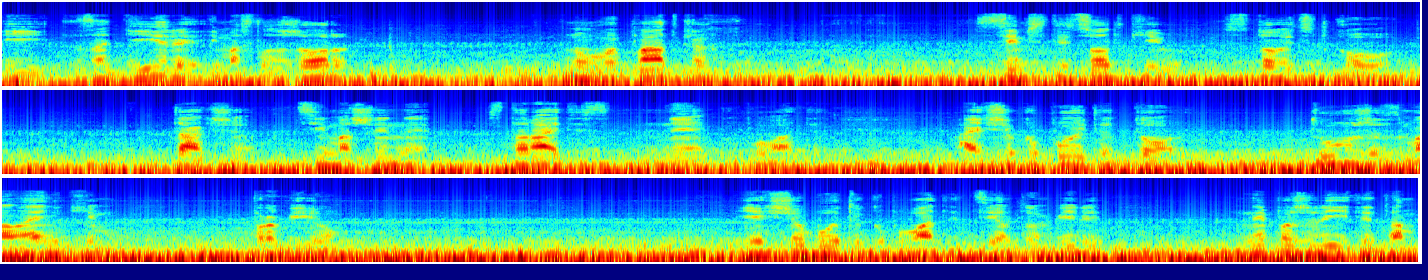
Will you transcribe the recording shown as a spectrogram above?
і задіри, і масложор ну, в випадках 70% 100%. Так що ці машини старайтесь не купувати. А якщо купуєте, то дуже з маленьким пробігом. Якщо будете купувати ці автомобілі, не пожалійте там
